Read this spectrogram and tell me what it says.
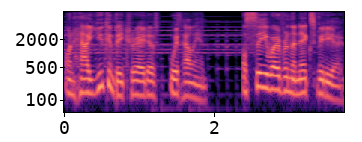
on how you can be creative with HALion. I'll see you over in the next video.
